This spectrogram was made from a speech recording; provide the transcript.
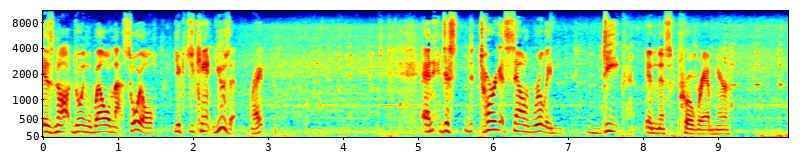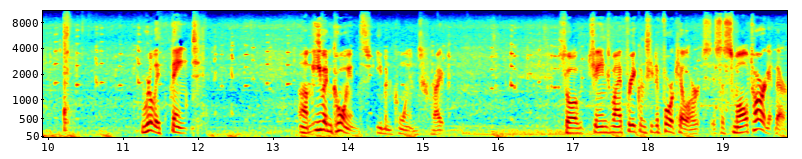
is not doing well in that soil, you, you can't use it, right? And it just targets sound really deep in this program here. Really faint. Um, even coins, even coins, right? So I'll change my frequency to four kilohertz. It's a small target there.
